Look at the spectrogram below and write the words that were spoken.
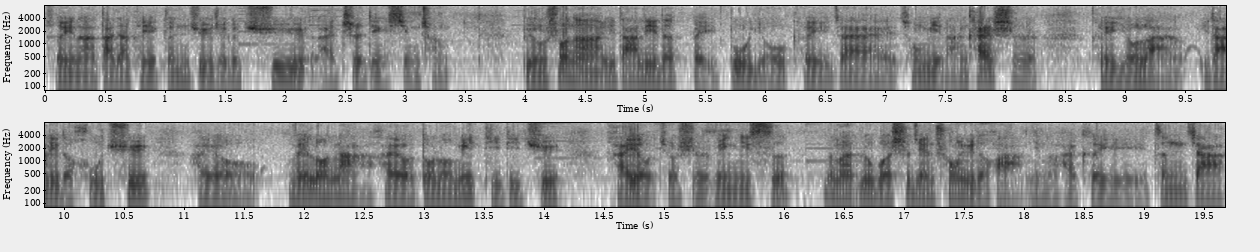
所以呢，大家可以根据这个区域来制定行程。比如说呢，意大利的北部游可以在从米兰开始，可以游览意大利的湖区，还有维罗纳，还有多洛米蒂地区，还有就是威尼斯。那么如果时间充裕的话，你们还可以增加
